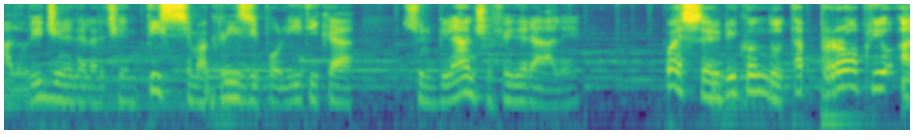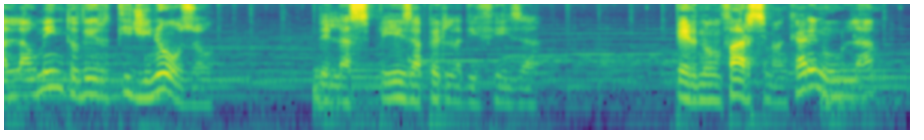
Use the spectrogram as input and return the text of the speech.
all'origine della recentissima crisi politica sul bilancio federale, può essere ricondotta proprio all'aumento vertiginoso della spesa per la difesa. Per non farsi mancare nulla,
